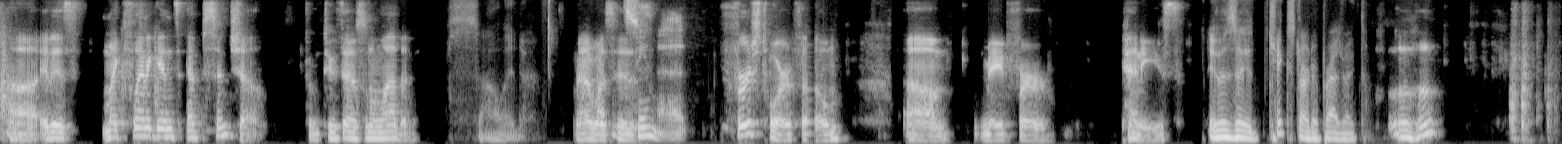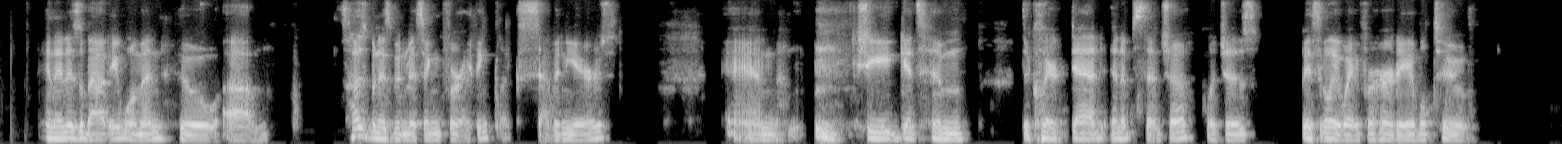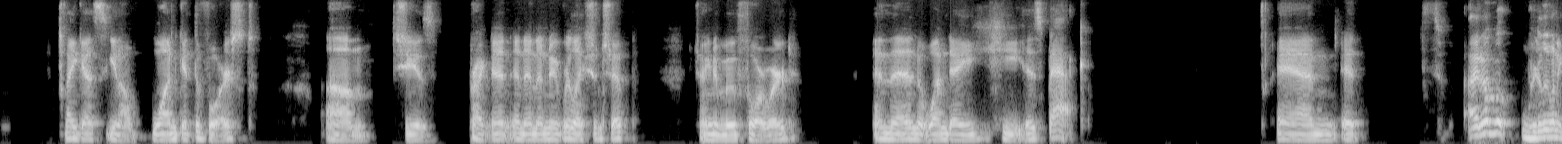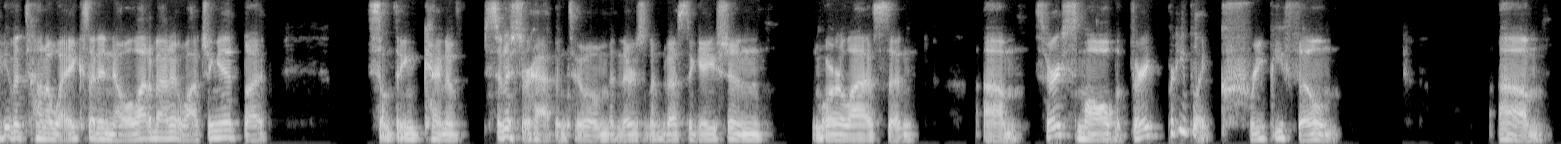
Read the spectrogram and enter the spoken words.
Uh, it is Mike Flanagan's Absentia from 2011. Solid. That was Haven't his seen that. first horror film, um, made for pennies. It was a Kickstarter project. Mm-hmm. And it is about a woman who um, his husband has been missing for I think like seven years, and she gets him declared dead in absentia, which is basically a way for her to be able to, I guess you know, one get divorced. Um, she is pregnant and in a new relationship, trying to move forward, and then one day he is back and it i don't really want to give a ton away because i didn't know a lot about it watching it but something kind of sinister happened to him and there's an investigation more or less and um, it's very small but very pretty like creepy film. Um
